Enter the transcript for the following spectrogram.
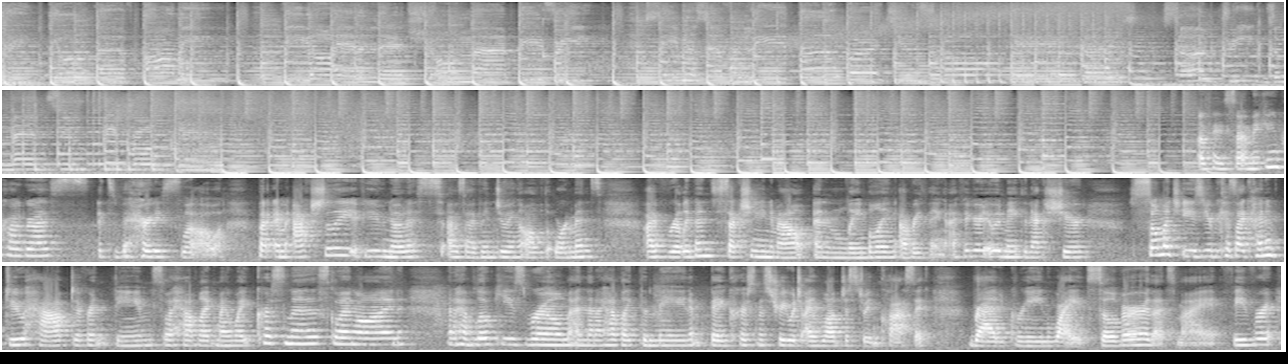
Okay, so I'm making progress. It's very slow, but I'm actually, if you notice, as I've been doing all of the ornaments, I've really been sectioning them out and labeling everything. I figured it would make the next year so much easier because I kind of do have different themes. So I have like my white Christmas going on and I have Loki's room and then I have like the main big Christmas tree, which I love just doing classic red, green, white, silver. That's my favorite.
